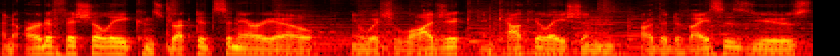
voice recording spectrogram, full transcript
an artificially constructed scenario in which logic and calculation are the devices used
